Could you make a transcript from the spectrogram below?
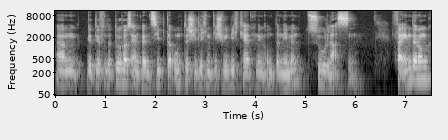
Ähm, wir dürfen da durchaus ein Prinzip der unterschiedlichen Geschwindigkeiten im Unternehmen zulassen. Veränderung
